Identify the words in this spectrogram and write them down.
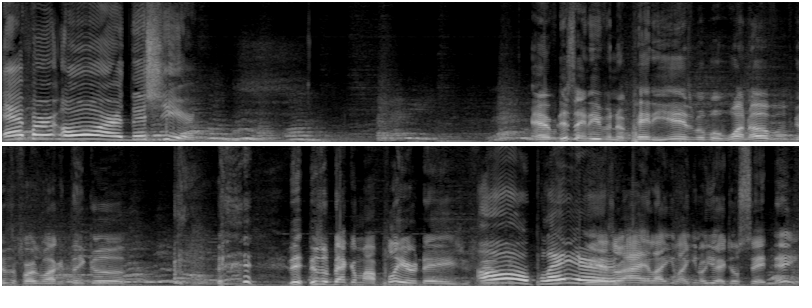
ever or this year? Ev- This ain't even a petty is, but but one of them. This is the first one I can think of. this, this was back in my player days. You feel Oh, me? player. Yeah, so I had like like you know you had your set day.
